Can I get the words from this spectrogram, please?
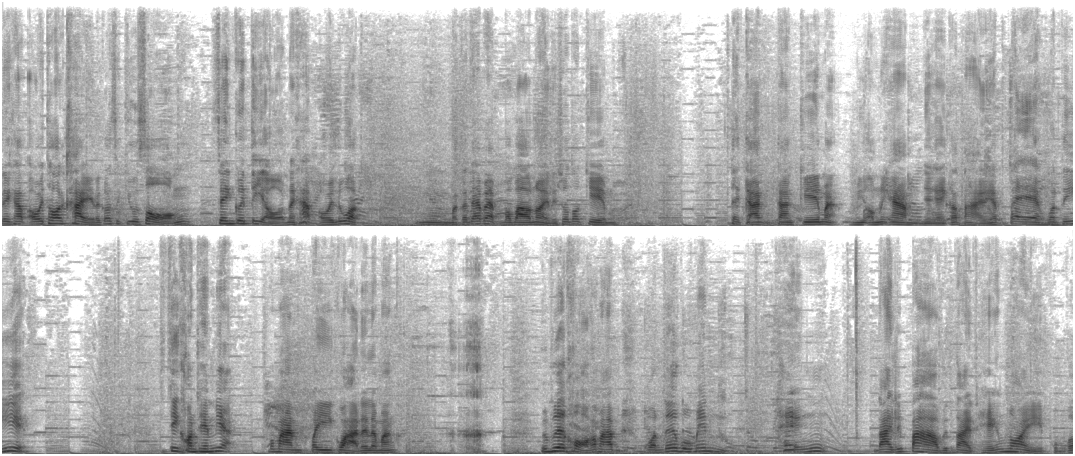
นะครับ เอาไว้ทอดไข่แล้วก็สกิลสองเส้นก๋วยเตี๋ยวนะครับ เอาไว้ลวกอืมมันก็ได้แบบเบาๆหน่อยในช่วงต้นเกม แต่กลางกลางเกมอะมีออมนิอาร์มยังไงก็ตายนะครับแต่วันนี้จริงๆคอนเทนต์เนี่ย ประมาณปีกว่าได้แล้วมั้ง เพื่อนๆขอเข้ามาวันเดอร์ o ู m มนแทงได้หรือเปล่าเป็นสายแทงหน่อย ผมก็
